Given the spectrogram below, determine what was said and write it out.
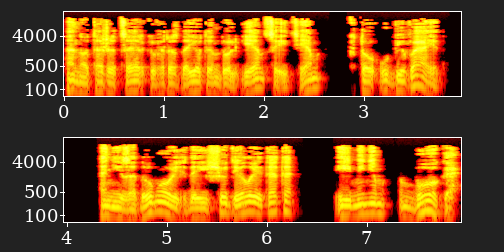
Но та же церковь раздает индульгенции тем, кто убивает, а не задумываясь, да еще делает это именем Бога.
